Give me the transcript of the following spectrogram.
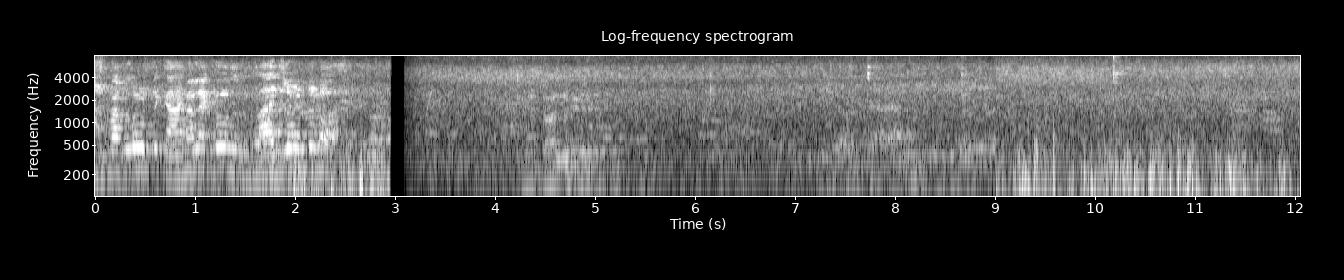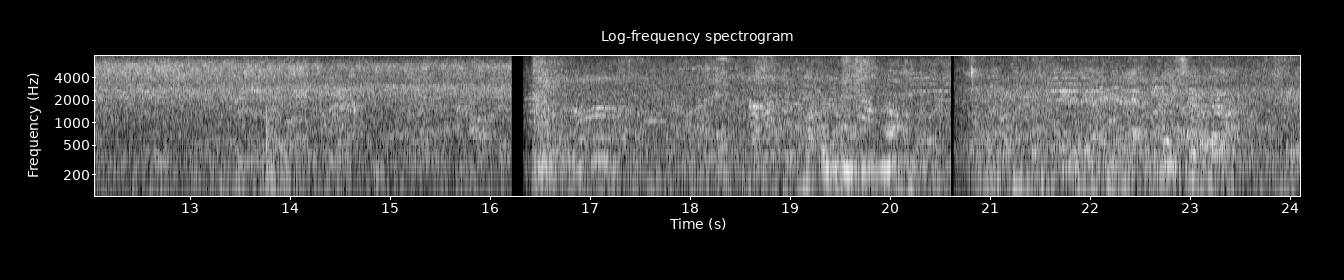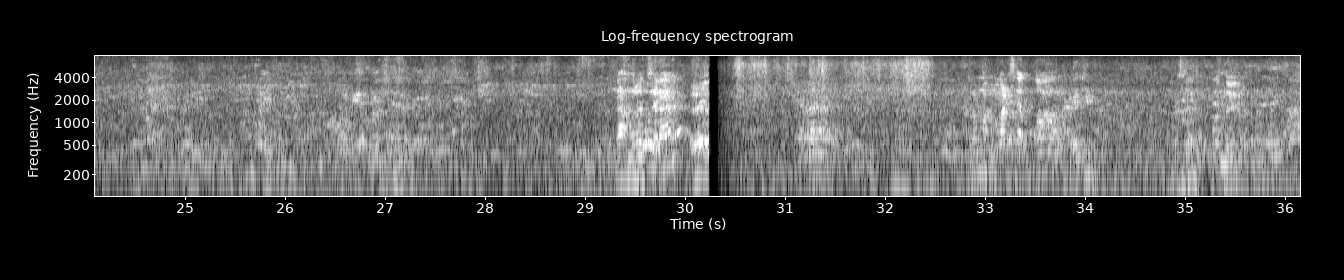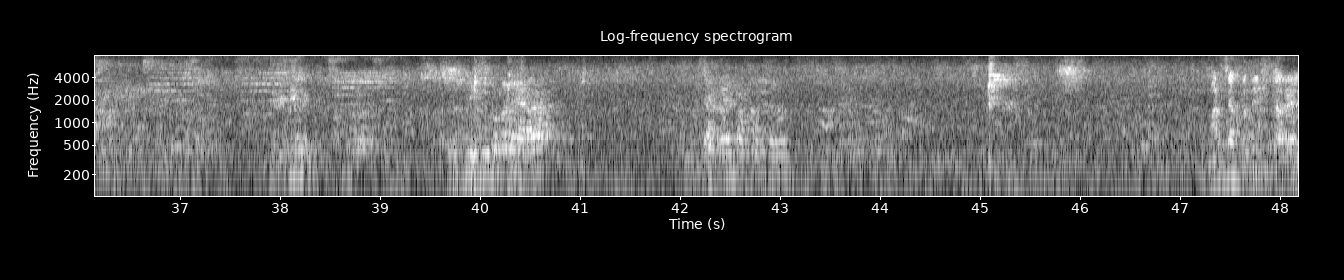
హాస్పిటల్లో ఉంటే కాకినాడ ఎక్కువ లాడ్జ్లో ఉంటాడు. అందరూ వచ్చారా? మన శబ్దం మన శబ్దం తీసుకుంటారే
